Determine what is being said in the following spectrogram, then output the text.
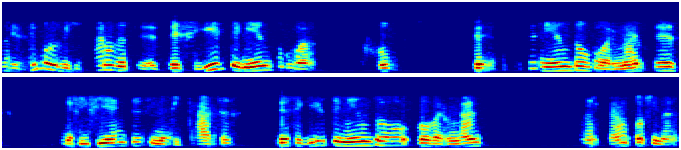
merecemos los mexicanos de, seguir teniendo corruptos, de seguir teniendo gobernantes deficientes, ineficaces, de seguir teniendo gobernantes en el campo, sin el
